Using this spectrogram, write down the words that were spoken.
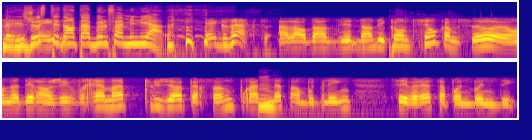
Mais juste, t'es dans ta bulle familiale. exact. Alors, dans des, dans des conditions comme ça, euh, on a dérangé vraiment plusieurs personnes pour hmm. admettre en bout de ligne, c'est vrai, c'était pas une bonne idée.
